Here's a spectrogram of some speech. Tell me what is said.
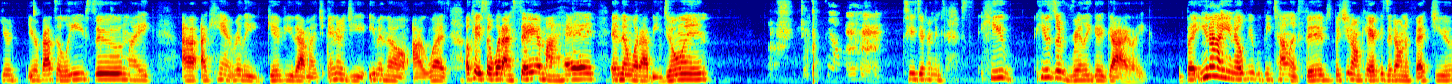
you're you're about to leave soon. Like I, I can't really give you that much energy, even though I was. Okay, so what I say in my head and then what I be doing, Mm-hmm. two different things. He he was a really good guy, like, but you know how you know people be telling fibs, but you don't care because it don't affect you.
